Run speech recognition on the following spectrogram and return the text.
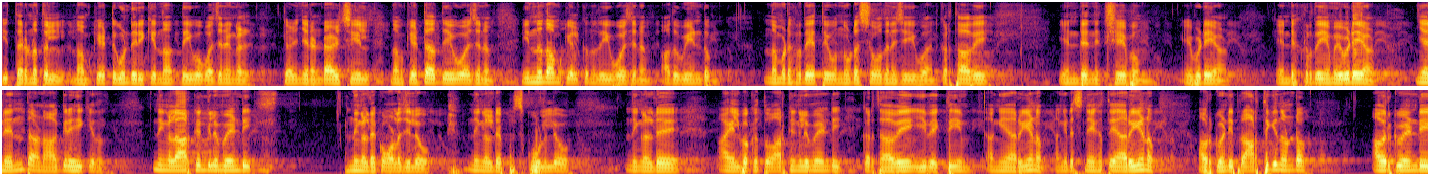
ഈ തരുണത്തിൽ നാം കേട്ടുകൊണ്ടിരിക്കുന്ന ദൈവവചനങ്ങൾ കഴിഞ്ഞ രണ്ടാഴ്ചയിൽ നാം കേട്ട ദൈവവചനം ഇന്ന് നാം കേൾക്കുന്ന ദൈവവചനം അത് വീണ്ടും നമ്മുടെ ഹൃദയത്തെ ഒന്നുകൂടെ ശോധന ചെയ്യുവാൻ. കർത്താവെ എന്റെ നിക്ഷേപം എവിടെയാണ്? എന്റെ ഹൃദയം എവിടെയാണ്? ഞാൻ എന്താണ് ആഗ്രഹിക്കുന്നത്? നിങ്ങൾ ആർക്കെങ്കിലും വേണ്ടി നിങ്ങളുടെ കോളേജിലോ നിങ്ങളുടെ സ്കൂളിലോ നിങ്ങളുടെ അയൽപക്കത്തോ ആർക്കെങ്കിലും വേണ്ടി കർത്താവെ ഈ വ്യക്തിയും അങ്ങേ അറിയണം അങ്ങയുടെ സ്നേഹത്തെ അറിയണം. അവർക്ക് വേണ്ടി പ്രാർത്ഥിക്കുന്നുണ്ടോ? അവർക്ക് വേണ്ടി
